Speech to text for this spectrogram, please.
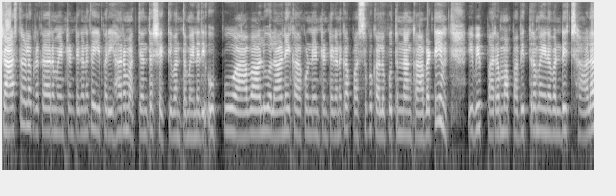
శాస్త్రాల ప్రకారం ఏంటంటే కనుక ఈ పరిహారం అత్యంత శక్తివంతమైనది. ఉప్పు ఆవాలు అలానే కాకుండా ఏంటంటే కనుక పసుపు కలుపుతున్నాం కాబట్టి ఇవి పరమ పవిత్రమైనవండి. చాలా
